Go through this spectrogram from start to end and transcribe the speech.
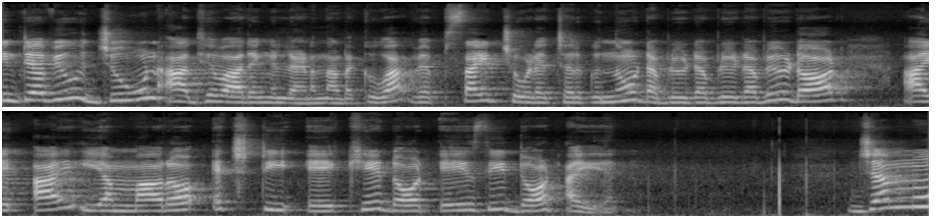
ഇന്റർവ്യൂ ജൂൺ ആദ്യവാരങ്ങളിലാണ് നടക്കുക. വെബ്സൈറ്റ് ചുവടെ ചേർക്കുന്നു W W W dot I I M R O H T A K dot A C dot I N Jammu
